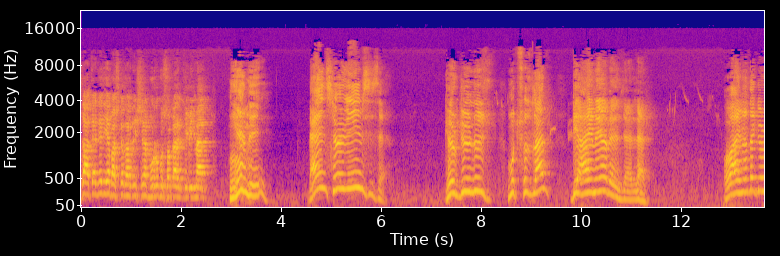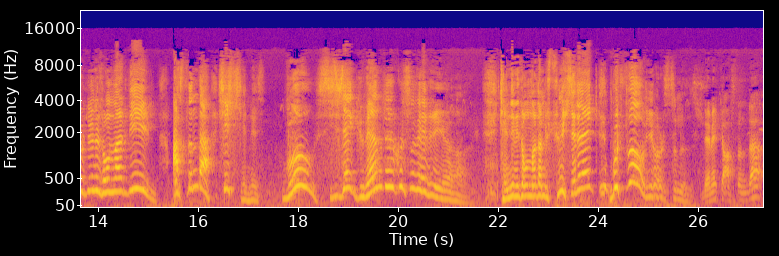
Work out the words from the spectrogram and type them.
Zaten ne diye başkalarının işine burnumu sokarım ki bilmem. Niye mi? Ben söyleyeyim size. Gördüğünüz mutsuzlar bir aynaya benzerler. O aynada gördüğünüz onlar değil. Aslında sizsiniz. Bu size güven duygusu veriyor. Kendinizi onlardan üstün hissederek mutlu oluyorsunuz. Demek ki aslında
